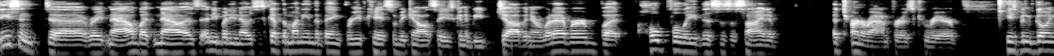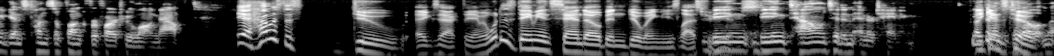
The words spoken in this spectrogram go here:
decent uh, right now. But now, as anybody knows, he's got the Money in the Bank briefcase, so we can all say he's going to be jobbing or whatever. But hopefully, this is a sign of a turnaround for his career. He's been going against tons of funk for far too long now. Yeah, how is this do exactly? I mean, what has Damien Sandow been doing these last few being years? being talented and entertaining. He's Against in who?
